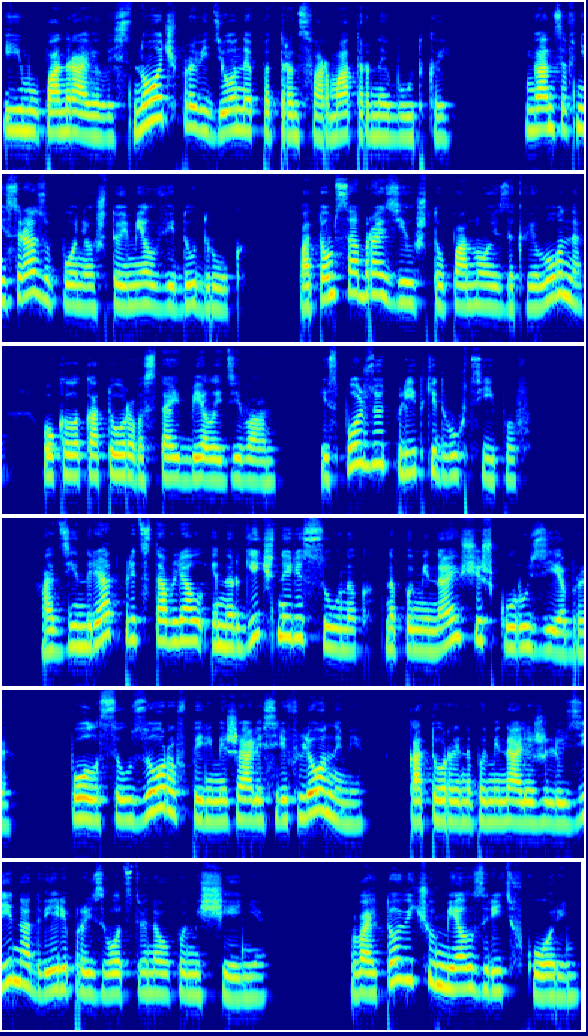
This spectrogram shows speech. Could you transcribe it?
И ему понравилась ночь, проведенная под трансформаторной будкой. Ганцев не сразу понял, что имел в виду друг. Потом сообразил, что панно из аквилона, около которого стоит белый диван, используют плитки двух типов. Один ряд представлял энергичный рисунок, напоминающий шкуру зебры. Полосы узоров перемежались рифлеными, которые напоминали жалюзи на двери производственного помещения. Войтович умел зрить в корень.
